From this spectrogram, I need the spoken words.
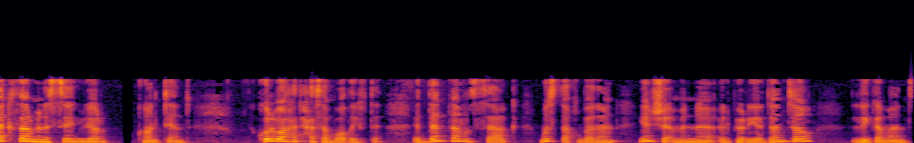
أكثر من ال cellular content كل واحد حسب وظيفته. ال dental sac مستقبلا ينشأ منه ال periodontal ligament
